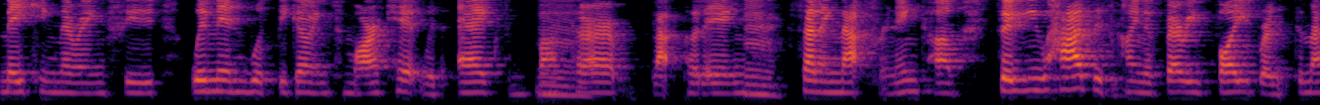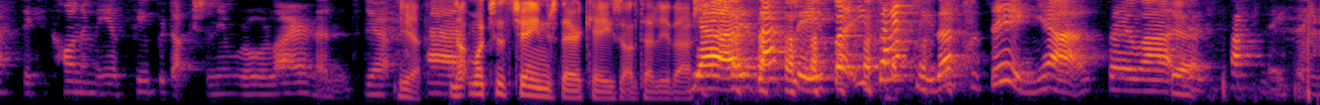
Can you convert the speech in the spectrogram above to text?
making their own food. Women would be going to market with eggs and Mm. butter, black pudding, Mm. selling that for an income. So you had this kind of very vibrant domestic economy of food production in rural Ireland. Yeah. Yeah, Um, not much has changed there, Kate. I'll tell you that. Yeah, exactly. but exactly, that's the thing. Yeah. So uh, Yeah. it's fascinating.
